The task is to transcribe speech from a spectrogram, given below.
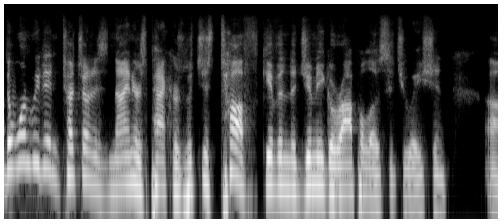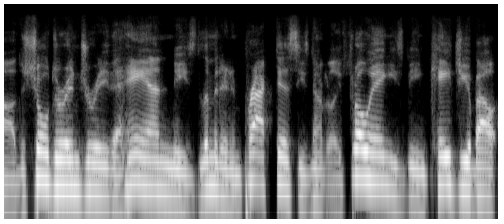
the one we didn't touch on is Niners Packers, which is tough given the Jimmy Garoppolo situation. Uh, the shoulder injury, the hand, he's limited in practice. He's not really throwing. He's being cagey about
